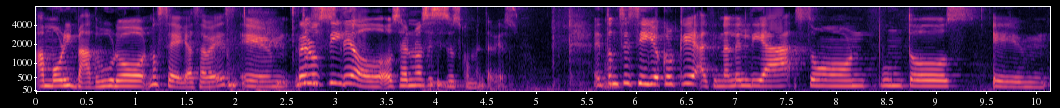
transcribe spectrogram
amor inmaduro, no sé, ya sabes. Eh, pero entonces, sí, still, o sea, no haces esos comentarios. entonces sí, yo creo que al final del día son puntos... eh,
